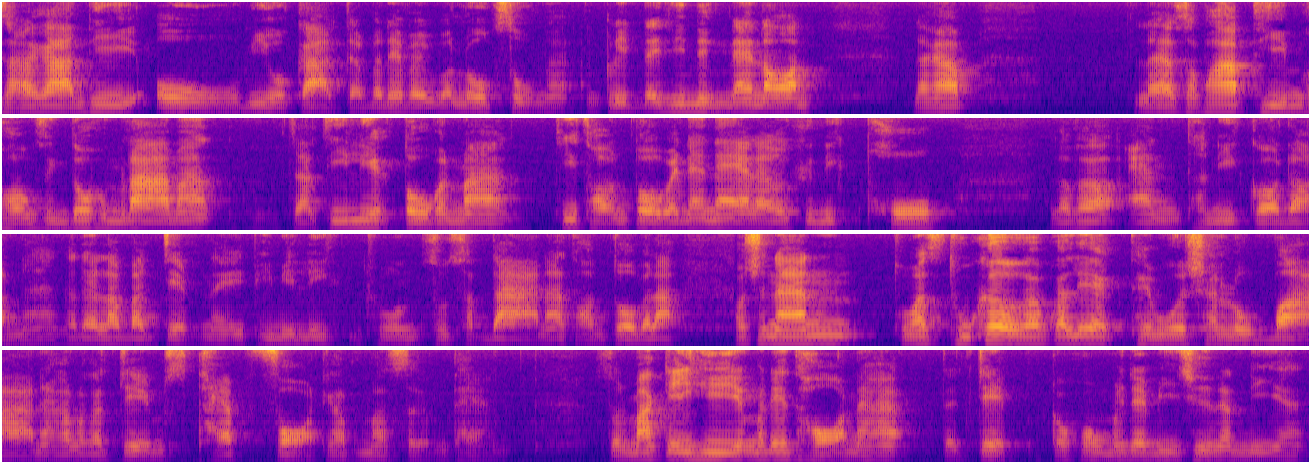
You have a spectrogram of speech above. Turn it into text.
สถานการณ์ที่โอ้มีโอกาสจะไม่ได้ไปบอลโลกสูงอะอังกฤษได้ที่หนึ่งแน่นอนนะครับ และสภาพทีมของสิงโตคำรามะจากที่เรียกโตกันมา ที่ถอนตัวไปแน่ ๆ แล้วก็คือนิกโพปแล้วก็แอนโทนีกอร์ดอนนะก็ได้รับบาดเจ็บในพรีเมียร์ลีกช่วงสุดสัปดาห์นะ ถอนตัวไปแล้วเพราะฉะนั้นโทมัสทูเคิลครับก็เรียกเทโวชาโลบานะครับ แล้วก็เจมส์แท็บฟอร์ดครับมาเสริมแทน ส่วนมาร์เกฮียังไม่ได้ถอนนะฮะ แต่เจ็บก็คงไม่ได้มีชื่อนั้นนี้ฮะ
